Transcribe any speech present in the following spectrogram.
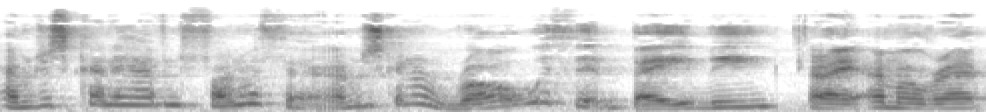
I'm just kind of having fun with it. I'm just gonna roll with it, baby. All right, I'm over it.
